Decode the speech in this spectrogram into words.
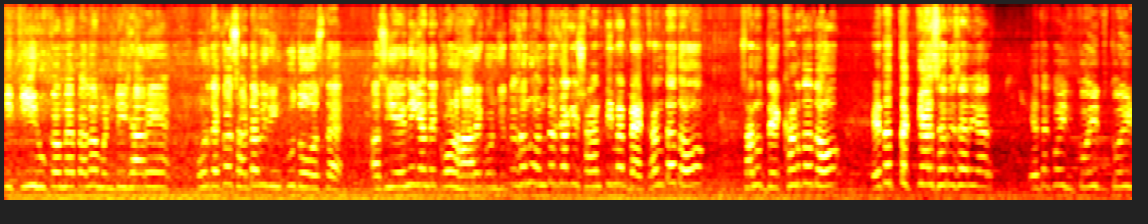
ਕਿ ਕੀ ਹੁਕਮ ਹੈ ਪਹਿਲਾਂ ਮੰਡੀ ਜਾ ਰਹੇ ਆ ਹੁਣ ਦੇਖੋ ਸਾਡਾ ਵੀ ਰਿੰਕੂ ਦੋਸਤ ਹੈ। ਅਸੀਂ ਇਹ ਨਹੀਂ ਕਹਿੰਦੇ ਕੌਣ ਹਾਰੇ ਕੌਣ ਜਿੱਤੇ। ਸਾਨੂੰ ਅੰਦਰ ਜਾ ਕੇ ਸ਼ਾਂਤੀ ਮੈਂ ਬੈਠਣ ਤਾਂ ਦਿਓ। ਸਾਨੂੰ ਦੇਖਣ ਤਾਂ ਦਿਓ। ਇਹ ਤਾਂ ਹੈ ਸਾਰੇ ਸਾਰੇ ਯਾਰ। ਇਹ ਤਾਂ ਕੋਈ ਕੋਈ ਕੋਈ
